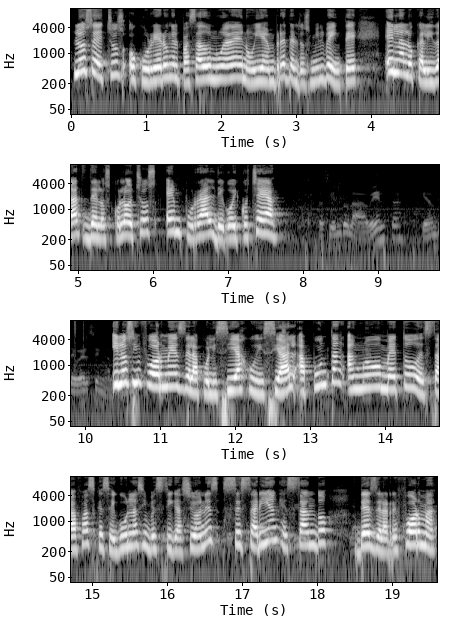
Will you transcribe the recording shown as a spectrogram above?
Los hechos ocurrieron el pasado 9 de noviembre del 2020 en la localidad de Los Colochos, en Purral de Goicochea. Y los informes de la Policía Judicial apuntan a un nuevo método de estafas que según las investigaciones se estarían gestando desde la reforma.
